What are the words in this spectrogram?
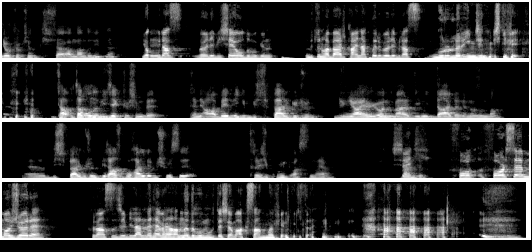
Yok yok canım kişisel anlamda değil de. Yok Ee, biraz böyle bir şey oldu bugün. Bütün haber kaynakları böyle biraz gururları incinmiş gibi. Tam, tam onu diyecektim şimdi. Hani ABD gibi bir süper gücün dünyaya yön verdiğini iddia eden en azından e, bir süper gücün biraz bu hale düşmesi trajikomik aslında ya. Şey, Bence. for, force majeure. Fransızca bilenler hemen anladı bu muhteşem aksanla birlikte.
